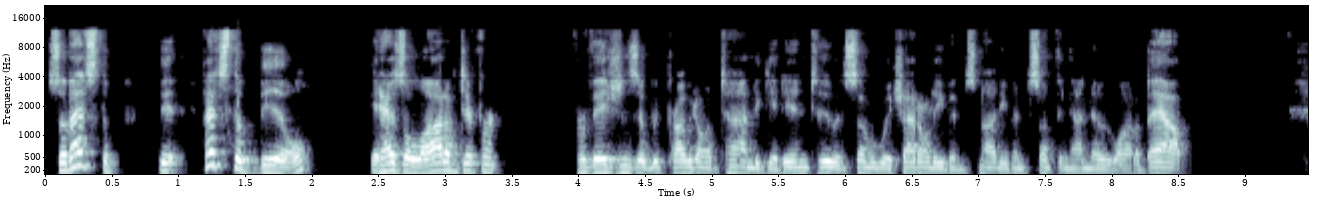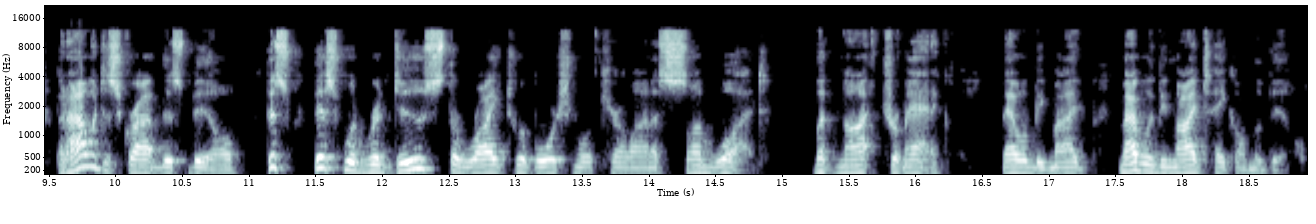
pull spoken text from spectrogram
So that's the, the that's the bill. It has a lot of different provisions that we probably don't have time to get into, and some of which I don't even, it's not even something I know a lot about. But I would describe this bill, this this would reduce the right to abortion North Carolina somewhat, but not dramatically. That would be my that would be my take on the bill.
